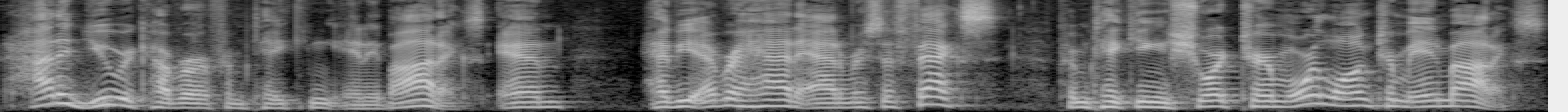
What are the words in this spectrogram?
How did you recover from taking antibiotics? And have you ever had adverse effects from taking short term or long term antibiotics?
